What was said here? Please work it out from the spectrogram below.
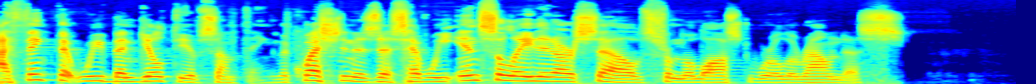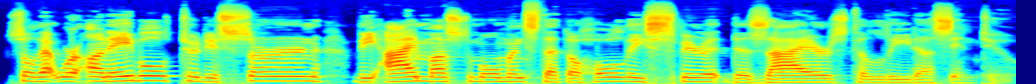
I think that we've been guilty of something. The question is this Have we insulated ourselves from the lost world around us so that we're unable to discern the I must moments that the Holy Spirit desires to lead us into?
